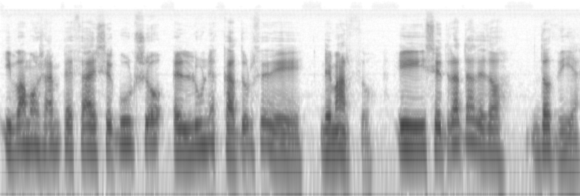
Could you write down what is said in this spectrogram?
y vamos a empezar ese curso el lunes 14 de, marzo. Y se trata de dos, dos días.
